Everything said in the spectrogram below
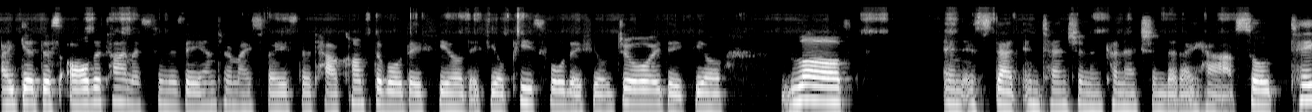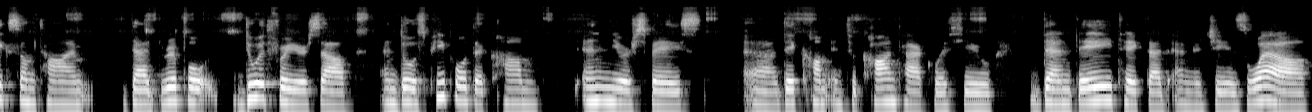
I get this all the time as soon as they enter my space that how comfortable they feel. They feel peaceful, they feel joy, they feel loved and it's that intention and connection that I have. So take some time, that ripple, do it for yourself. And those people that come in your space, uh, they come into contact with you, then they take that energy as well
